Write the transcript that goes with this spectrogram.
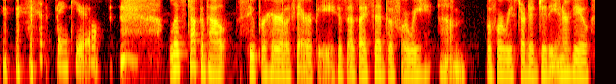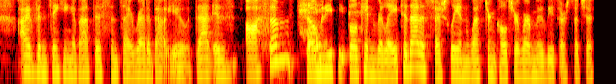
Thank you. Let's talk about superhero therapy because as i said before we um, before we started to do the interview i've been thinking about this since i read about you. That is awesome. So many people can relate to that especially in western culture where movies are such a,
